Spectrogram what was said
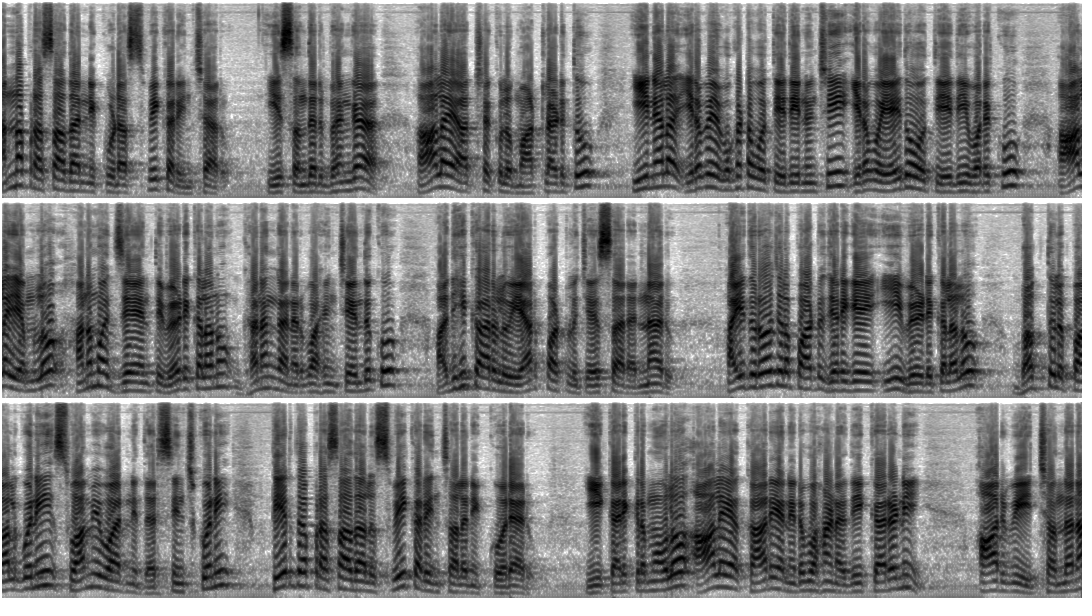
అన్న ప్రసాదాన్ని కూడా స్వీకరించారు. ఈ సందర్భంగా ఆలయ అర్చకులు మాట్లాడుతూ ఈ నెల ఇరవై ఒకటవ తేదీ నుంచి ఇరవై ఐదవ తేదీ వరకు ఆలయంలో హనుమ జయంతి వేడుకలను ఘనంగా నిర్వహించేందుకు అధికారులు ఏర్పాట్లు చేశారన్నారు. ఐదు రోజుల పాటు జరిగే ఈ వేడుకలలో భక్తులు పాల్గొని స్వామివారిని దర్శించుకుని తీర్థప్రసాదాలు స్వీకరించాలని కోరారు. ఈ కార్యక్రమంలో ఆలయ కార్యనిర్వహణాధికారిణి ఆర్వి చందన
